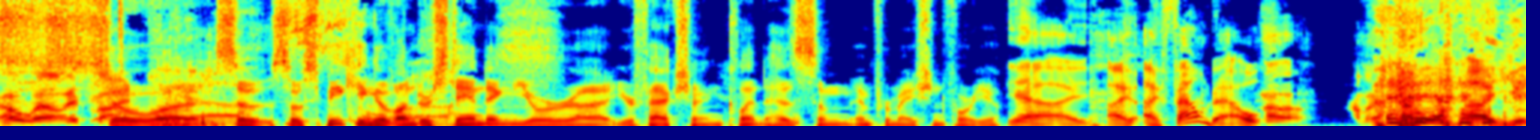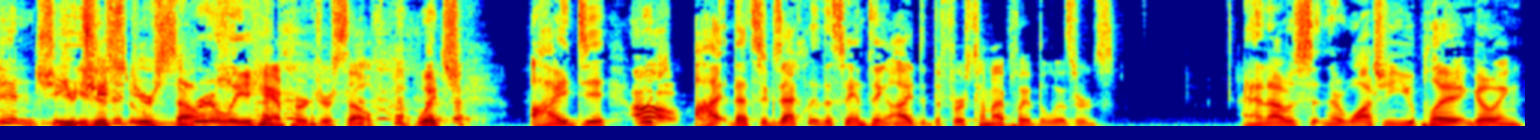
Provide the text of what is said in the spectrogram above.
Oh well, it's fine." So, uh, Yeah. so, so speaking of So, uh, understanding your uh, your faction, Clint has some information for you. Yeah, I, I, I found out. uh, how much? Uh, you didn't cheat. You just cheated yourself. Really hampered yourself, which I did. Which Oh. I that's exactly the same thing I did the first time I played the Lizards, and I was sitting there watching you play it and going,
